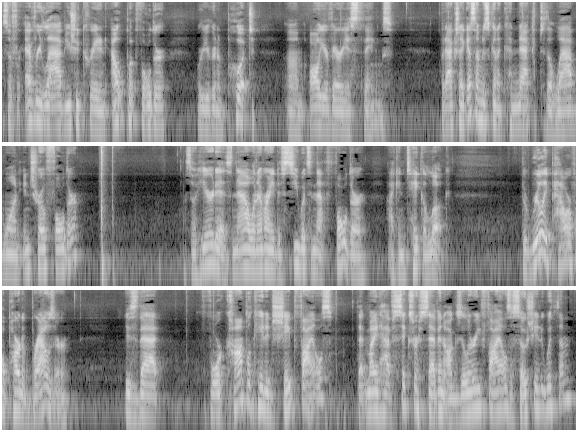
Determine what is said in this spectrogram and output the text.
So for every lab, you should create an output folder where you're going to put um, all your various things. But actually, I guess I'm just going to connect to the Lab 1 intro folder. So here it is. Now, whenever I need to see what's in that folder, I can take a look. The really powerful part of Browser is that for complicated shape files that might have six or seven auxiliary files associated with them,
